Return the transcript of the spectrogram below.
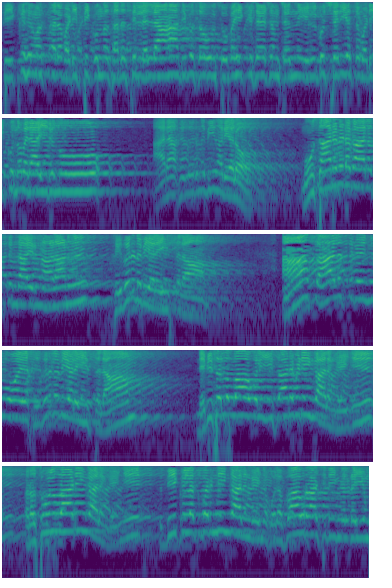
ഫിഖ് മസല പഠിപ്പിക്കുന്ന സദസ്സിൽ എല്ലാ ദിവസവും സുബഹിക്ക് ശേഷം ചെന്ന് ഇൽബുശരിയത്ത് പഠിക്കുന്നവരായിരുന്നു. ആരാ ഹിദർ നബി എന്നറിയാലോ? മൂസാനബിയുടെ കാലത്തുണ്ടായിരുന്ന ആളാണ് ഹിദർ നബി അലഹിസ്സലാം ആ കാലത്ത് കഴിഞ്ഞു പോയ ഹിദർ നബി അലൈഹിസ്സലാം നബി സല്ലല്ലാഹു അലൈഹി ഈസാനബിയുടെയും കാലം കഴിഞ്ഞ് റസൂലുദാടിയും കാലം കഴിഞ്ഞ് സിദ്ദീഖുൽ അക്ബറിന്റെയും കാലം കഴിഞ്ഞ് ഖുലഫാഉർ റാഷിദീങ്ങളുടെയും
